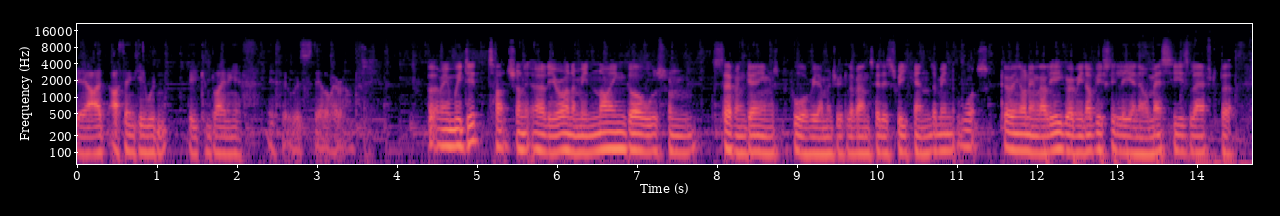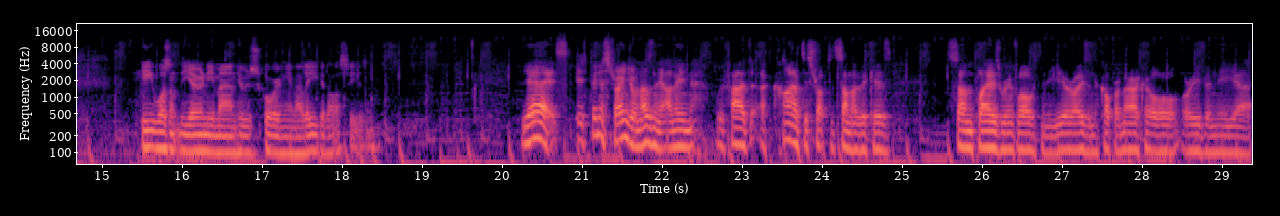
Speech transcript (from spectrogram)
yeah, I, I think he wouldn't be complaining if if it was the other way around. But I mean, we did touch on it earlier on. I mean, nine goals from seven games before Real Madrid Levante this weekend. I mean, what's going on in La Liga? I mean, obviously Lionel Messi is left, but he wasn't the only man who was scoring in La Liga last season. Yeah, it's it's been a strange one, hasn't it? I mean, we've had a kind of disrupted summer because some players were involved in the Euros and the Copa America, or, or even the uh,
